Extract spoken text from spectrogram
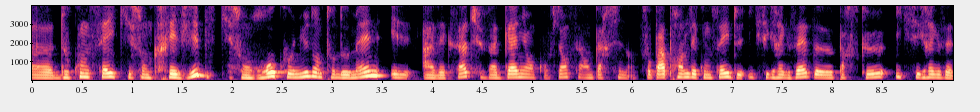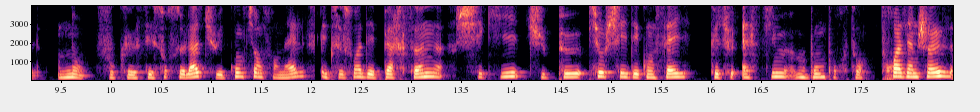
euh, de conseils qui sont crédibles, qui sont reconnus dans ton domaine. Et avec ça, tu vas gagner en confiance et en pertinence. Faut pas prendre les conseils de XYZ euh, parce que XYZ. Non. Faut que ces sources-là, tu aies confiance en elles et que ce soit des personnes chez qui tu peux piocher des conseils que tu estimes bon pour toi. Troisième chose,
